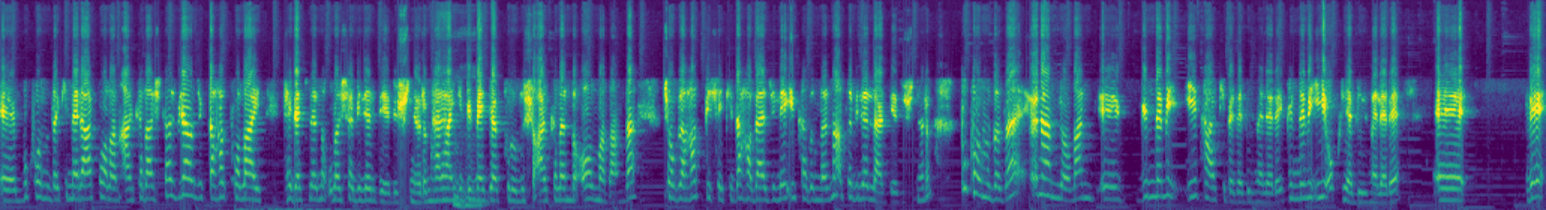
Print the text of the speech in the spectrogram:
e, bu konudaki merakı olan arkadaşlar birazcık daha kolay hedeflerine ulaşabilir diye düşünüyorum. Herhangi bir medya kuruluşu arkalarında olmadan da çok rahat bir şekilde haberciliğe ilk adımlarını atabilirler diye düşünüyorum. Bu konuda da önemli olan e, gündemi iyi takip edebilmeleri, gündemi iyi okuyabilmeleri e, ve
